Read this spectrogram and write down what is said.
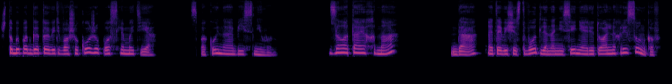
чтобы подготовить вашу кожу после мытья», — спокойно объяснил он. «Золотая хна?» «Да, это вещество для нанесения ритуальных рисунков,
